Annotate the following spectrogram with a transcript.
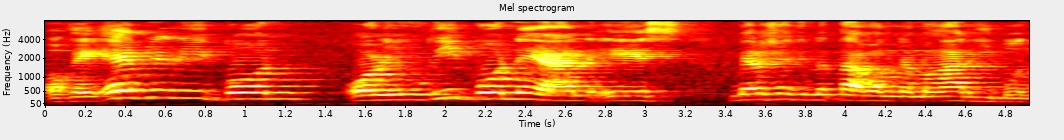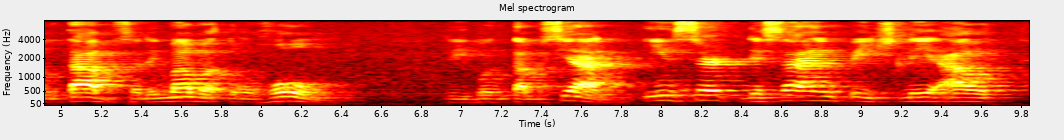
Okay, every ribbon or yung ribbon na yan is meron siyang tinatawag na mga ribbon tabs. Halimbawa, itong home. Ribbon tabs yan. Insert, design, page layout,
